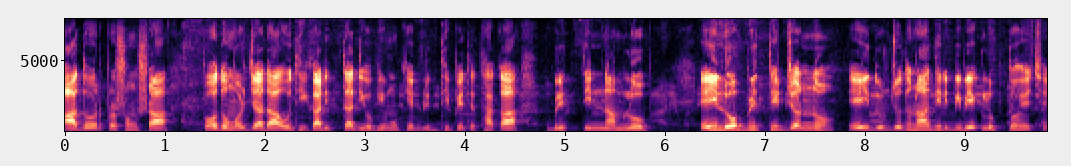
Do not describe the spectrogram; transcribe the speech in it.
আদর, প্রশংসা, পদমর্যাদা, অধিকার ইত্যাদি অভিমুখে বৃদ্ধি পেতে থাকা বৃত্তির নাম লোভ। এই লোভ বৃত্তির জন্য এই দুর্যোধনাদির বিবেক লুপ্ত হয়েছে,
